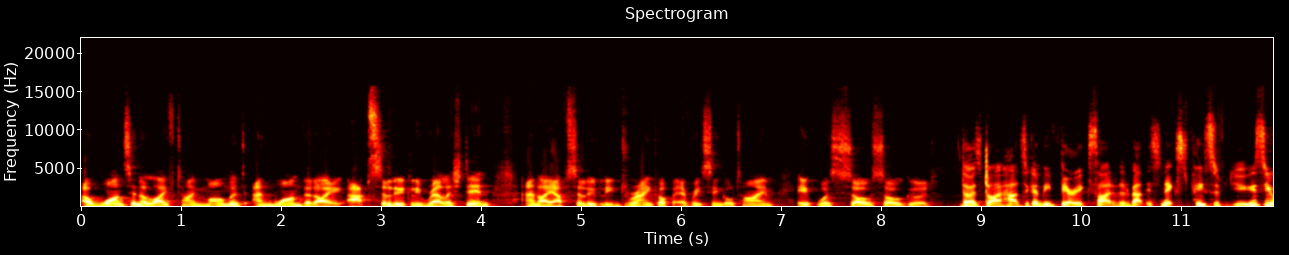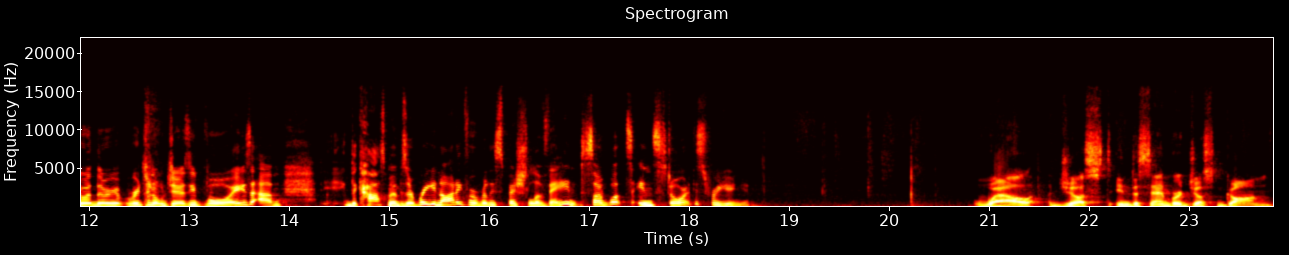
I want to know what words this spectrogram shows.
a once in a lifetime moment and one that I absolutely relished in and I absolutely drank up every single time. It was so, so good. Those diehards are going to be very excited about this next piece of news. You and the original Jersey Boys, um, the cast members are reuniting for a really special event. So, what's in store at this reunion? Well, just in December, just gone,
